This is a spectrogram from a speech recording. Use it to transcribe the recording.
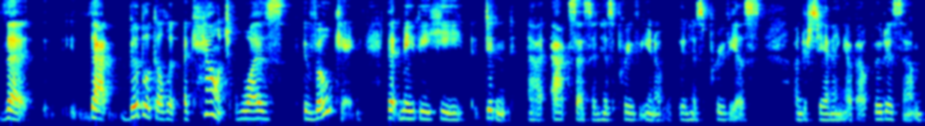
that that biblical account was evoking that maybe he didn't uh, access in his previous you know in his previous understanding about buddhism.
